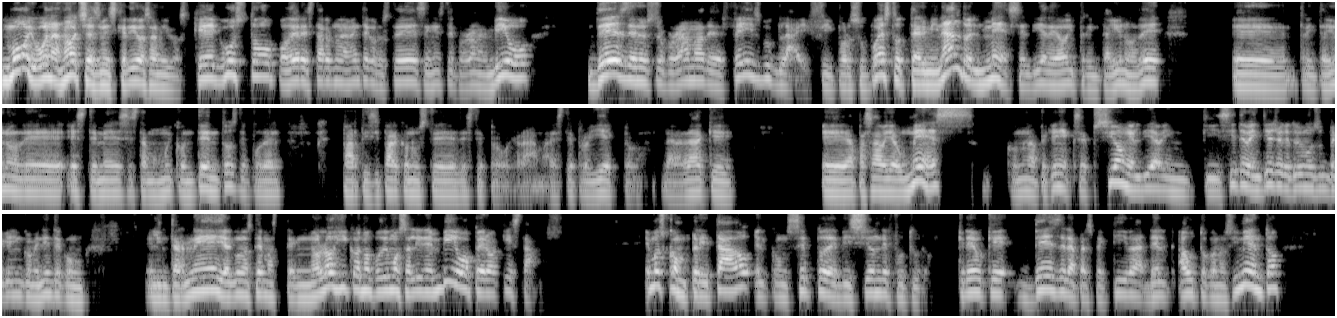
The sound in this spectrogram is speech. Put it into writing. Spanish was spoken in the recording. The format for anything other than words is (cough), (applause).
Muy buenas noches, mis queridos amigos. Qué gusto poder estar nuevamente con ustedes en este programa en vivo desde nuestro programa de Facebook Live. Y por supuesto, terminando el mes, el día de hoy, 31 de, eh, 31 de este mes, estamos muy contentos de poder participar con ustedes de este programa, de este proyecto. La verdad que eh, ha pasado ya un mes, con una pequeña excepción, el día 27-28 que tuvimos un pequeño inconveniente con el internet y algunos temas tecnológicos, no pudimos salir en vivo, pero aquí estamos. Hemos completado el concepto de visión de futuro. Creo que desde la perspectiva del autoconocimiento,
